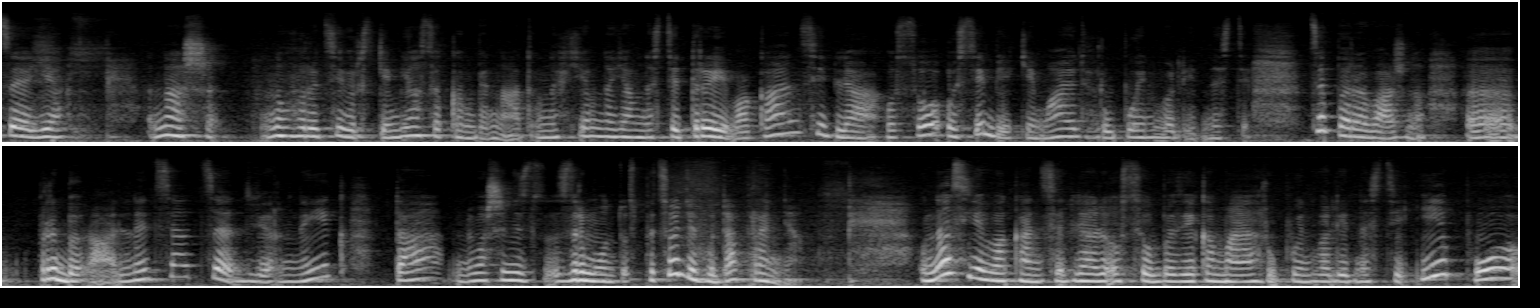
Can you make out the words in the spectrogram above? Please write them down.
Це є наш Новгород-Сіверський м'ясокомбінат. У них є в наявності три вакансії для осіб, які мають групу інвалідності. Це переважно е, прибиральниця, це двірник та машиніст з ремонту спецодягу та прання. У нас є вакансія для особи, яка має групу інвалідності, і по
